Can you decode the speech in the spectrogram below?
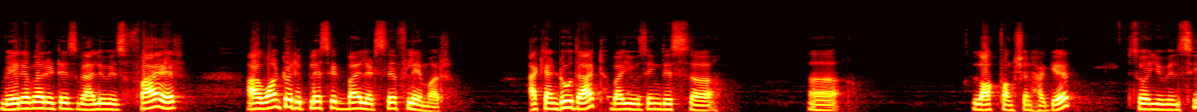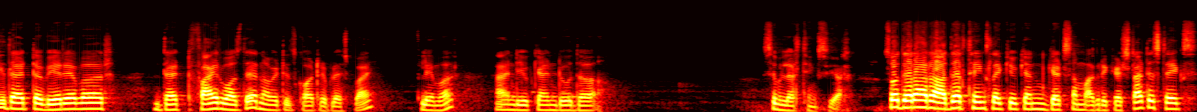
wherever it is value is fire I want to replace it by let us say flamer. I can do that by using this uh, uh, loc function here. So, you will see that wherever that fire was there now it is got replaced by flamer and you can do the similar things here. So, there are other things like you can get some aggregate statistics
